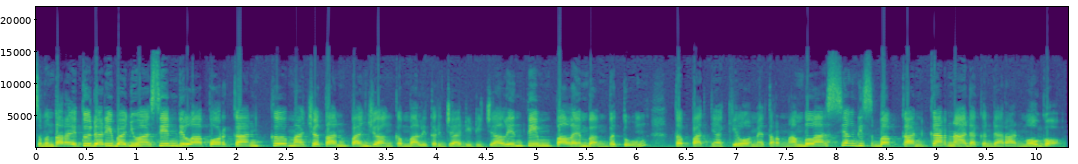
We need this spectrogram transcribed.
Sementara itu dari Banyuasin dilaporkan kemacetan panjang kembali terjadi di Jalin Tim Palembang Betung, tepatnya kilometer 16 yang disebabkan karena ada kendaraan mogok,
